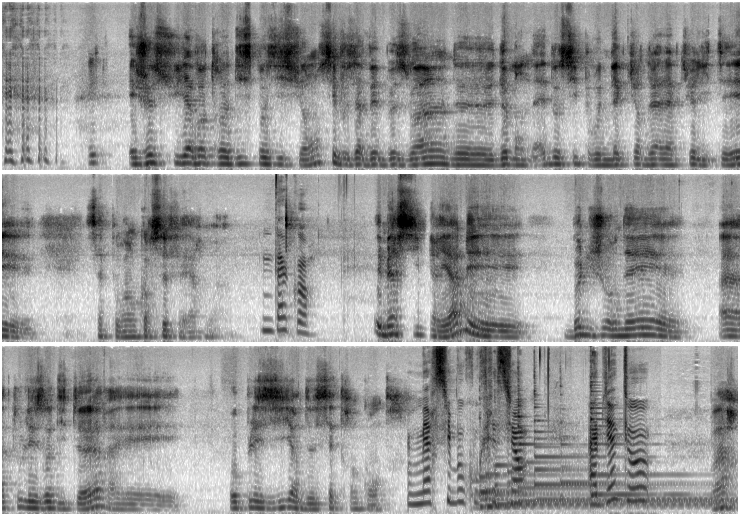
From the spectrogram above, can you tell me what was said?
et, je suis à votre disposition si vous avez besoin de, mon aide aussi pour une lecture de l'actualité. Ça pourrait encore se faire. D'accord. Et merci Myriam et bonne journée à tous les auditeurs et au plaisir de cette rencontre. Merci beaucoup Christian. À bientôt. Au revoir.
